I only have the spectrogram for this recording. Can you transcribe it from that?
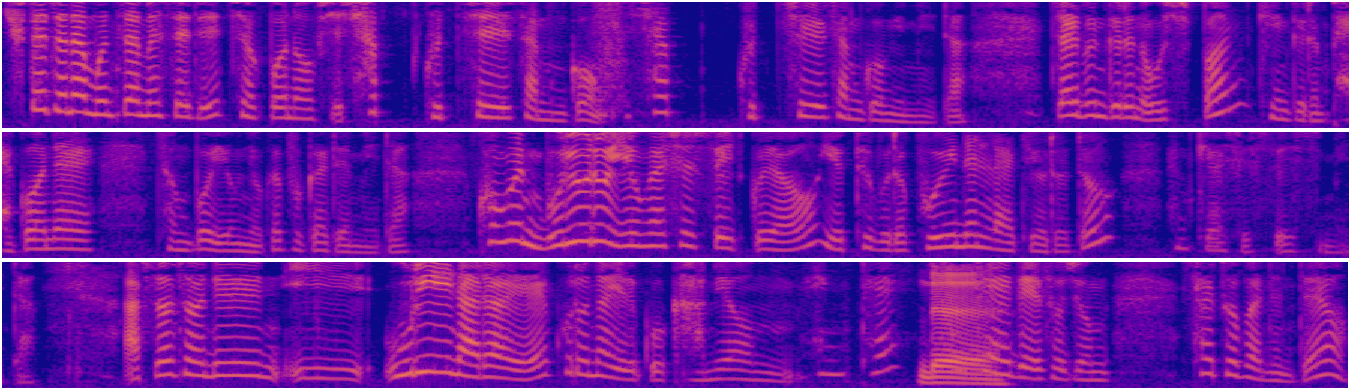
휴대전화 문자 메시지 지역번호 없이 샵 9730, 샵 9730입니다. 짧은 글은 50원, 긴 글은 100원의 정보 이용료가 부과됩니다. 콩은 무료로 이용하실 수 있고요. 유튜브로 보이는 라디오로도 함께 하실 수 있습니다. 앞서서는 이 우리나라의 코로나19 감염 행태, 네. 행태에 대해서 좀 살펴봤는데요.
